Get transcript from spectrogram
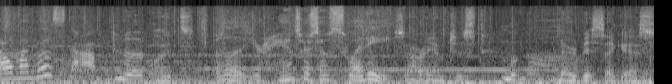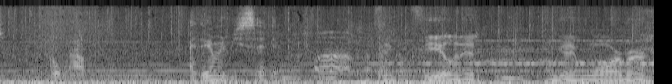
Oh, Manuel, stop. What? Ugh, your hands are so sweaty. Sorry, I'm just nervous, I guess. Oh, wow. I think I'm gonna be sick. I think I'm feeling it. I'm getting warmer.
